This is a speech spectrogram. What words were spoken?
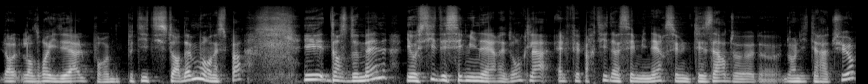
l'endroit idéal pour une petite histoire d'amour, n'est-ce pas? Et dans ce domaine, il y a aussi des séminaires. Et donc là, elle fait partie d'un séminaire. C'est une thésarde de, dans littérature.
